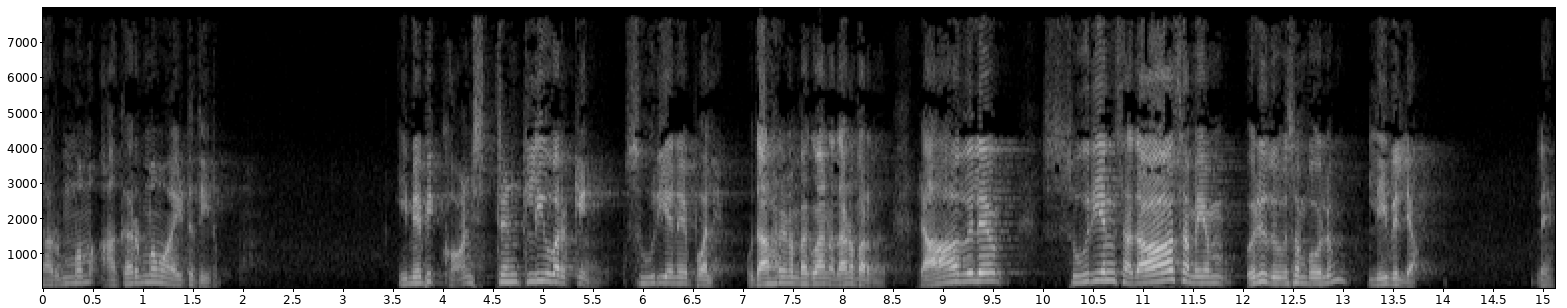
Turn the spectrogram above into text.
കർമ്മം അകർമ്മമായിട്ട് തീരും. ഈ മേ ബി കോൺസ്റ്റന്റ്ലി വർക്കിംഗ് സൂര്യനെ പോലെ. ഉദാഹരണം ഭഗവാൻ അതാണ് പറഞ്ഞത്. രാവിലെ സൂര്യൻ സദാസമയം ഒരു ദിവസം പോലും ലീവില്ല. അല്ലേ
